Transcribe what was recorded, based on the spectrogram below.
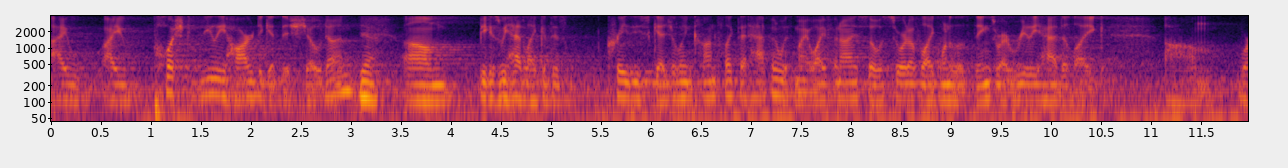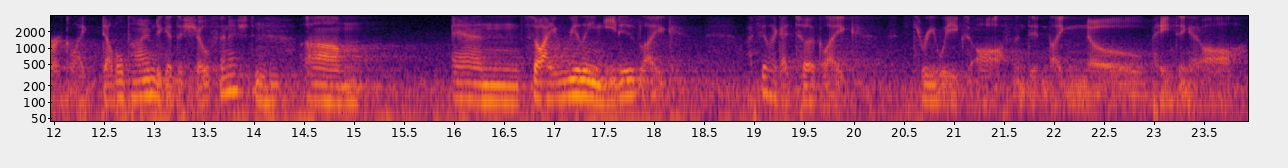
I I pushed really hard to get this show done. Yeah. Um, because we had like this crazy scheduling conflict that happened with my wife and I, so it was sort of like one of those things where I really had to like um, work like double time to get the show finished. Um, and so I really needed like I feel like I took like three weeks off and did like no painting at all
